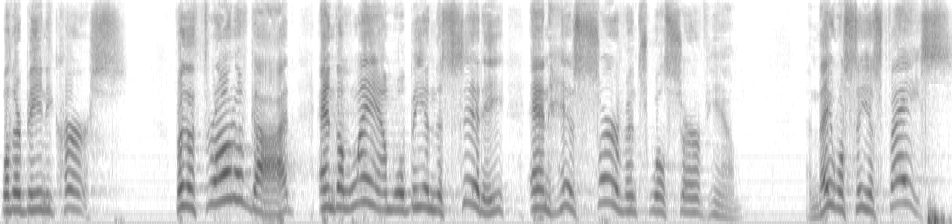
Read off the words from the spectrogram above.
will there be any curse. For the throne of God and the Lamb will be in the city, and his servants will serve him. And they will see his face,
